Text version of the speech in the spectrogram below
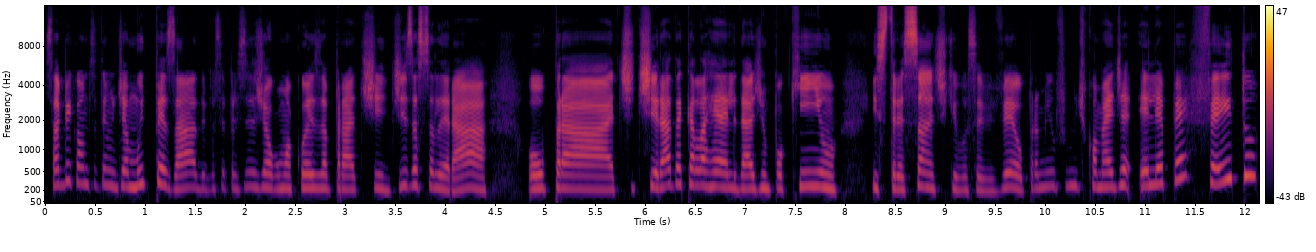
Sabe quando você tem um dia muito pesado e você precisa de alguma coisa para te desacelerar ou para te tirar daquela realidade um pouquinho estressante que você viveu? Para mim, o filme de comédia ele é perfeito.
